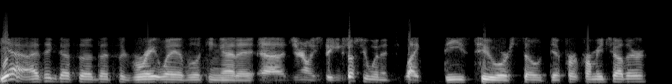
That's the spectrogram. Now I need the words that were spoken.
Yeah, I think that's a that's a great way of looking at it. Uh, generally speaking, especially when it's like these two are so different from each other.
